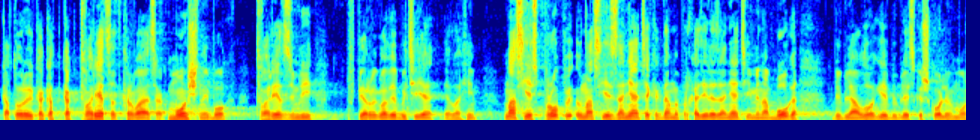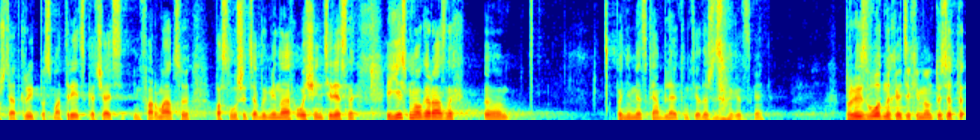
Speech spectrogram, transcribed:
который как, как Творец открывается, как мощный Бог, Творец земли, в первой главе Бытия Элохим. У нас есть проповедь, у нас есть занятия, когда мы проходили занятия именно Бога, библиология в библейской школе. Вы можете открыть, посмотреть, скачать информацию, послушать об именах. Очень интересно. И есть много разных, э, по-немецки обляйтунг, я даже не знаю, как это сказать, производных этих имен. То есть это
